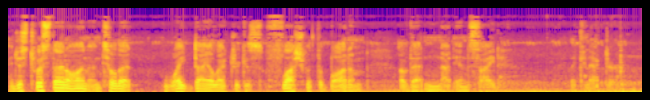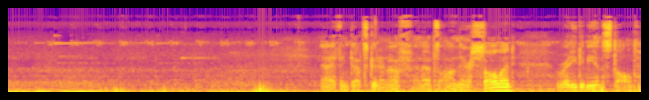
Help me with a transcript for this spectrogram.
And just twist that on until that white dielectric is flush with the bottom of that nut inside the connector. I think that's good enough. And that's on there solid, ready to be installed.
